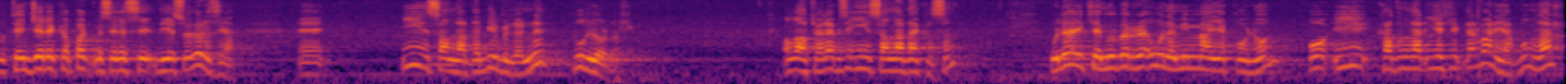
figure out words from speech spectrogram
Bu tencere kapak meselesi diye söyleriz ya. E, iyi insanlar da birbirlerini buluyorlar. allah Teala bizi iyi insanlardan kılsın. Ulaike müberreune mimma yekulun. O iyi kadınlar, iyi erkekler var ya bunlar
